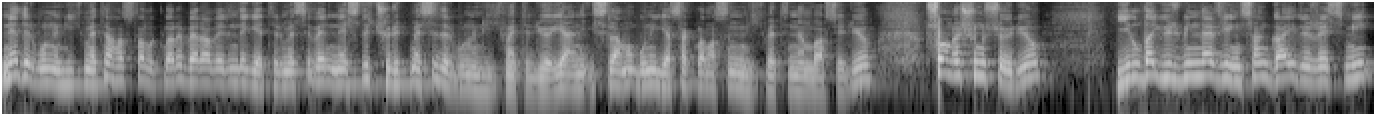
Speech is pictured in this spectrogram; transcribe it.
Nedir bunun hikmeti? Hastalıkları beraberinde getirmesi ve nesli çürütmesidir bunun hikmeti diyor. Yani İslam'ın bunu yasaklamasının hikmetinden bahsediyor. Sonra şunu söylüyor. Yılda yüz binlerce insan gayri resmi,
